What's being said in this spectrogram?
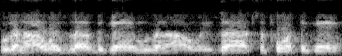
We're going to always love the game. We're going to always uh, support the game.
